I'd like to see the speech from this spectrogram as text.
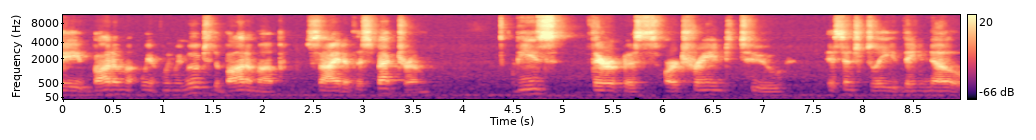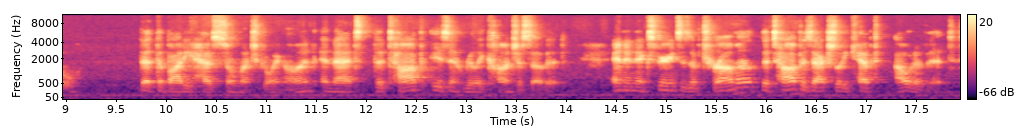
a bottom, when we move to the bottom up side of the spectrum, these therapists are trained to essentially they know that the body has so much going on and that the top isn't really conscious of it. And in experiences of trauma, the top is actually kept out of it.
